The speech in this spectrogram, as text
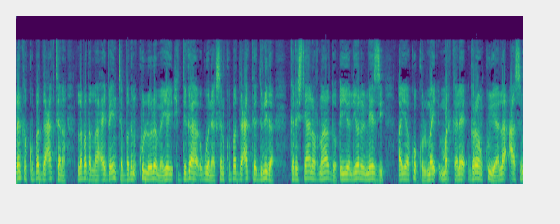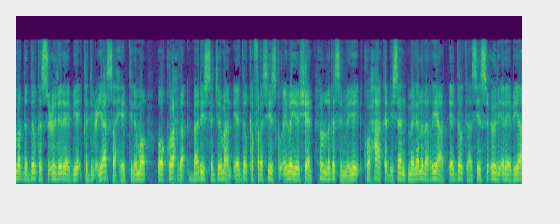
dhanka kubadda cagtana labada laacib ee inta badan ku loolamayay xidigaha ugu wanaagsan kubadda cagta dunida cristiano ronaldo iyo leonel messi ayaa ku kulmay mar kale garoon ku yaalla caasimada dalka sacuudi arabiya kadib ciyaar saaxiibtinimo oo kooxda baris san german ee dalka faransiisku ay la yeesheen xul laga sameeyey kooxaha ka dhisan magaalada riyaad ee dalkaasi sacuudi arabiya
